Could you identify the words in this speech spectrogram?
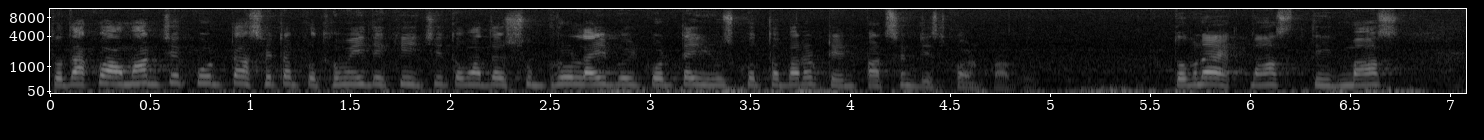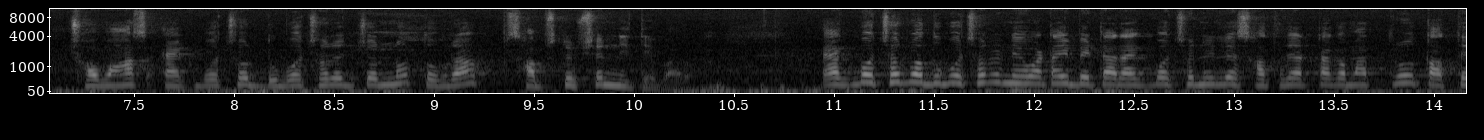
তো দেখো, আমার যে কোডটা সেটা প্রথমেই দেখিয়েছি, তোমাদের শুভ্র লাইভ ওই কোডটা ইউজ করতে পারো টেন পার্সেন্ট ডিসকাউন্ট পাবে। তোমরা এক মাস, তিন মাস, ছ মাস, এক বছর, দু বছরের জন্য তোমরা সাবস্ক্রিপশন নিতে পারো। এক বছর বা দু বছরে নেওয়াটাই বেটার এক বছর নিলে সাত হাজার টাকা মাত্র, তাতে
